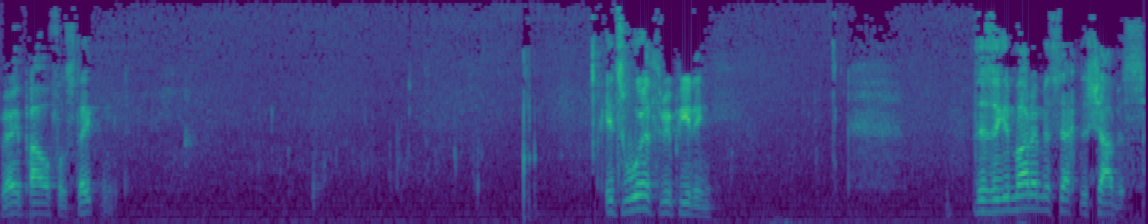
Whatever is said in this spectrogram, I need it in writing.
Very powerful statement. It's worth repeating. There's a Gemara Masech the Shabbos.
